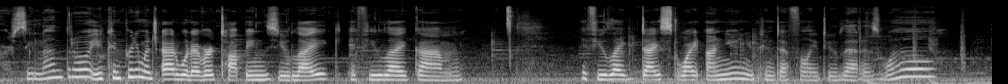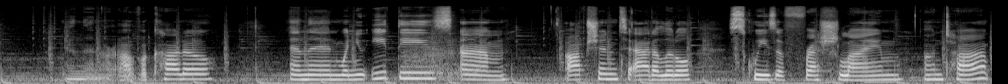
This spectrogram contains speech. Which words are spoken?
our cilantro. You can pretty much add whatever toppings you like. If you like, um, if you like diced white onion, you can definitely do that as well. And then our avocado. And then when you eat these, um, option to add a little squeeze of fresh lime on top.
